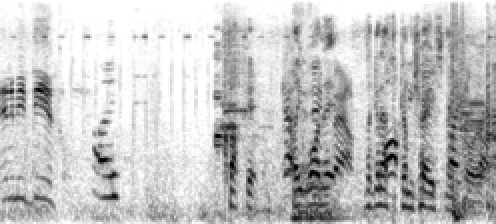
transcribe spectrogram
Enemy vehicle. Hi. Fuck it. Gas They is want it. They're gonna have to come Marking chase me for it. zone.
